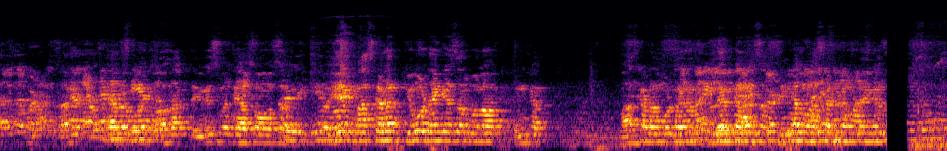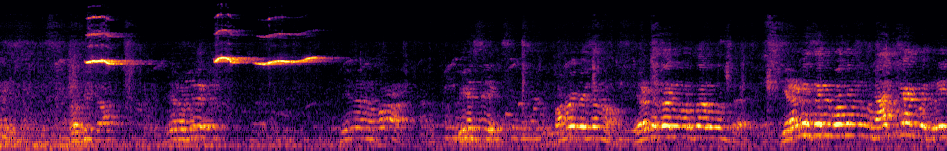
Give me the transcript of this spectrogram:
लेके बैठ रहे हैं सर ये दो हजार तेईस में दिया सौ सर तो एक मास्क कार्ड हम क्यों उठाएंगे सर बोलो आप इनका मास्क कार्ड हम उठाएंगे क्लेम करें सर सिंगल मास्क कार्ड क्यों उठाएंगे ಕನ್ವರ್ಸೇಷನ್ ಎರಡನೇ ಸಾರಿ ಬರ್ತಾ ಇರೋದಂತೆ ಎರಡನೇ ಸಾರಿ ಬಂದ್ರೆ ನಿಮ್ಗೆ ನಾಚಿಕೆ ಆಗ್ಬೇಕ್ರಿ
